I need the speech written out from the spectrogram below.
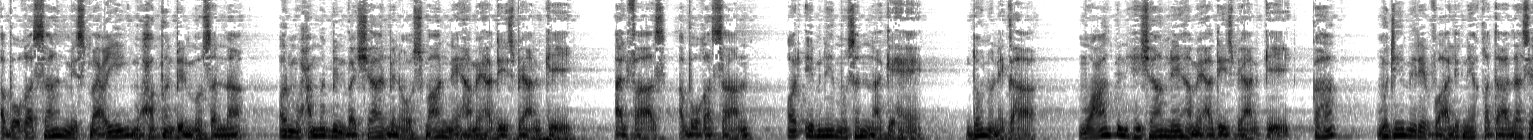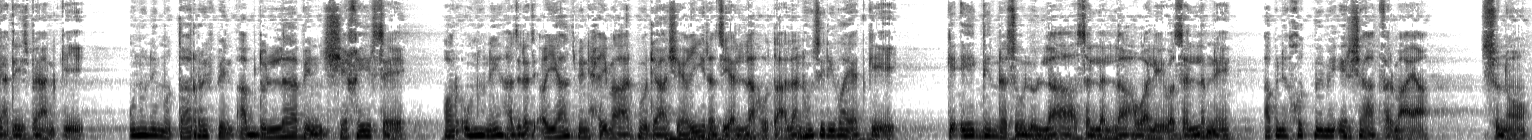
ابو غسان مسمعی محمد بن مسنہ اور محمد بن بشار بن عثمان نے ہمیں حدیث بیان کی۔ الفاظ ابو غسان اور ابن مسنہ کے ہیں۔ دونوں نے کہا، معاذ بن حشام نے ہمیں حدیث بیان کی۔ کہا، مجھے میرے والد نے قطادہ سے حدیث بیان کی۔ انہوں نے مترف بن عبداللہ بن شخیر سے اور انہوں نے حضرت عیاض بن حمار مجاشعی رضی اللہ تعالیٰ عنہ سے روایت کی کہ ایک دن رسول اللہ صلی اللہ علیہ وسلم نے اپنے خطبے میں ارشاد فرمایا سنو،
